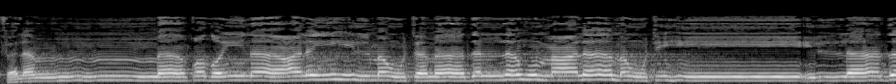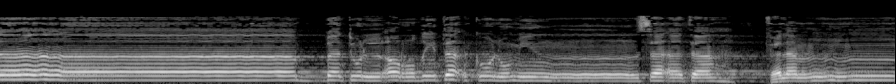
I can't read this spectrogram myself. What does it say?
فلما قضينا عليه الموت ما دلهم على موته إلا دابة الأرض تأكل من سأته. فلما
